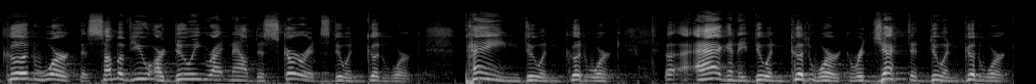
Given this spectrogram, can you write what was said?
good work that some of you are doing right now, discouraged, doing good work, pain, doing good work, uh, agony, doing good work, rejected, doing good work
